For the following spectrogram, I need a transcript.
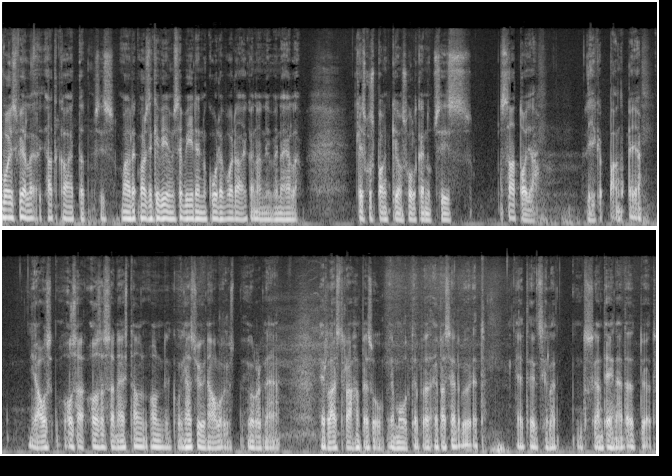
vois vielä jatkaa, että siis varsinkin viimeisen viiden kuuden vuoden aikana niin Venäjällä keskuspankki on sulkenut siis satoja liikepankkeja – ja osa, osassa näistä on, on niin kuin ihan syynä ollut just, juuri nämä erilaiset rahanpesu ja muut epä, epäselvyydet. Että siellä tosiaan tehdään tätä työtä.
